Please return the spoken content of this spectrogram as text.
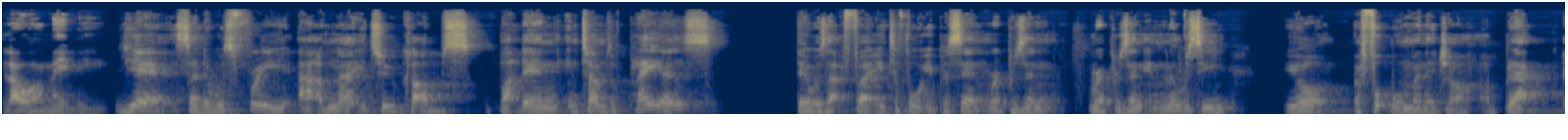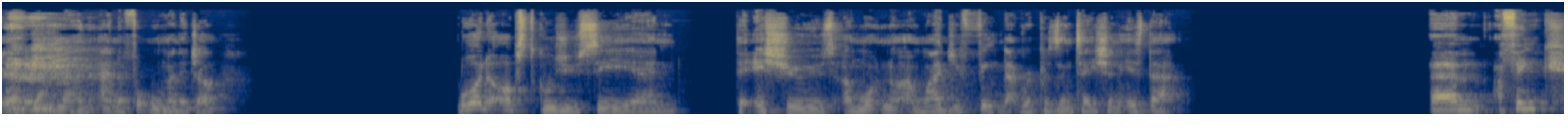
lower, maybe. yeah. So there was three out of 92 clubs, but then in terms of players, there was like 30 to 40 percent represent representing. And obviously, you're a football manager, a black, a black man, and a football manager. What are the obstacles you see and the issues and whatnot, and why do you think that representation is that? Um, I think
